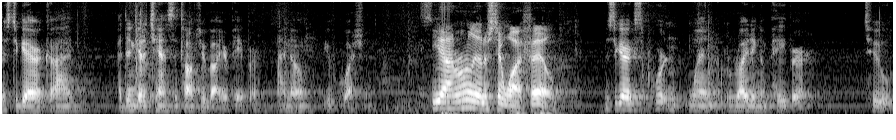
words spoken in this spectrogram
Mr. Garrick, I, I didn't get a chance to talk to you about your paper. I know you have questions. Yeah, I don't really understand why I failed. Mr. Garrick, it's important when writing a paper to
